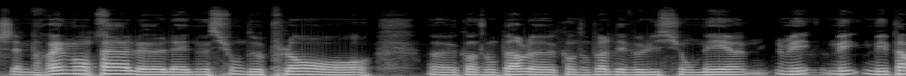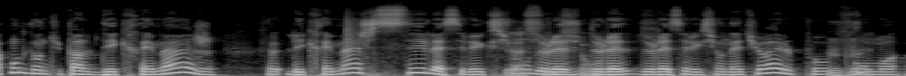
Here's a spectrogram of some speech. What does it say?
j'aime vraiment pas le- la notion de plan en- euh, quand on parle quand on parle d'évolution. Mais, euh, mais, mais, mais par contre, quand tu parles d'écrémage, l'écrémage, c'est la sélection, la de, la, sélection. de, la, de la sélection naturelle pour, Mhm. pour moi.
